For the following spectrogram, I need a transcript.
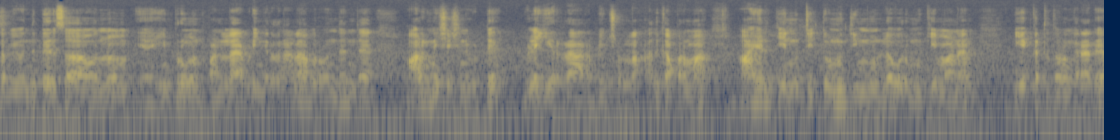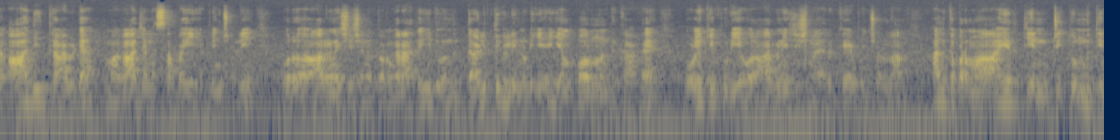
சபை வந்து பெருசாக ஒன்றும் இம்ப்ரூவ்மெண்ட் பண்ணல அப்படிங்கிறதுனால அவர் வந்து இந்த ஆர்கனைசேஷனை விட்டு விலகிடுறார் அப்படின்னு சொல்லலாம். அதுக்கப்புறமா ஆயிரத்தி எண்ணூற்றி தொண்ணூற்றி மூணில் ஒரு முக்கியமான இயக்கத்தை தொடங்குறாரு. ஆதி திராவிட மகாஜன சபை அப்படின்னு சொல்லி ஒரு ஆர்கனைசேஷனை தொடங்குறாரு. இது வந்து தலித்துகளினுடைய எம்பவர்மெண்ட்டுக்காக உழைக்கக்கூடிய ஒரு ஆர்கனைசேஷனாக இருக்குது அப்படின்னு சொல்லலாம். அதுக்கப்புறமா ஆயிரத்தி எண்ணூற்றி தொண்ணூற்றி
